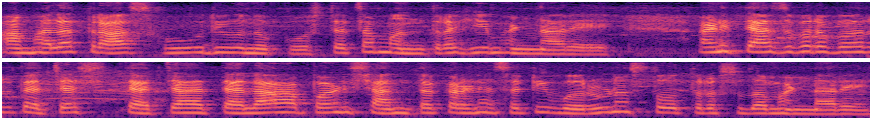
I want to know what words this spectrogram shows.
आम्हाला त्रास होऊ देऊ नकोस त्याचा मंत्रही म्हणणार आहे आणि त्याचबरोबर त्याच्या त्याच्या त्याला आपण शांत करण्यासाठी वरुण स्तोत्रसुद्धा म्हणणार आहे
